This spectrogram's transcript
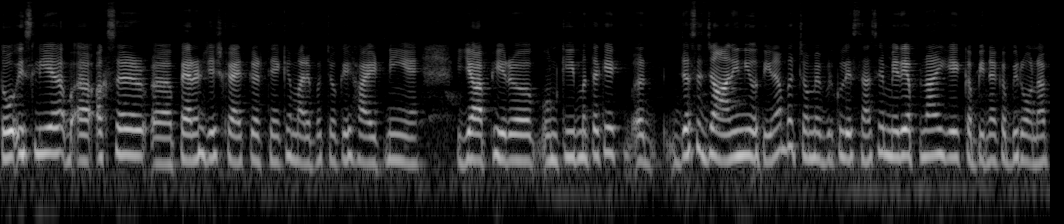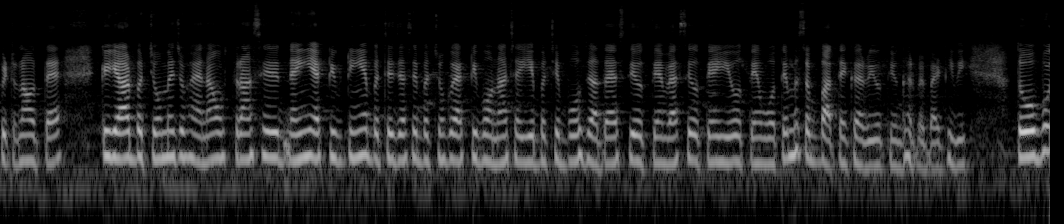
तो इसलिए अक्सर पेरेंट्स ये शिकायत करते हैं कि हमारे बच्चों की हाइट नहीं है, या फिर उनकी मतलब कि जैसे जान ही नहीं होती ना बच्चों में, बिल्कुल इस तरह से। मेरे अपना ये कभी ना कभी रोना पिटना होता है कि यार बच्चों में जो है ना, उस तरह से नई एक्टिविटी है, बच्चे जैसे बच्चों को एक्टिव होना चाहिए, बच्चे बहुत ज़्यादा ऐसे होते हैं, वैसे होते हैं, ये होते हैं, वो होते हैं, मैं सब बातें कर रही होती हूँ घर पर बैठी हुई। तो वो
